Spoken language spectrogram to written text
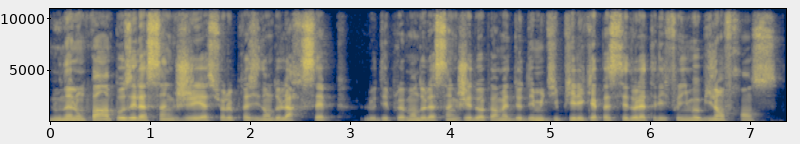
Nous n'allons pas imposer la 5G, assure le président de l'ARCEP. Le déploiement de la 5G doit permettre de démultiplier les capacités de la téléphonie mobile en France.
